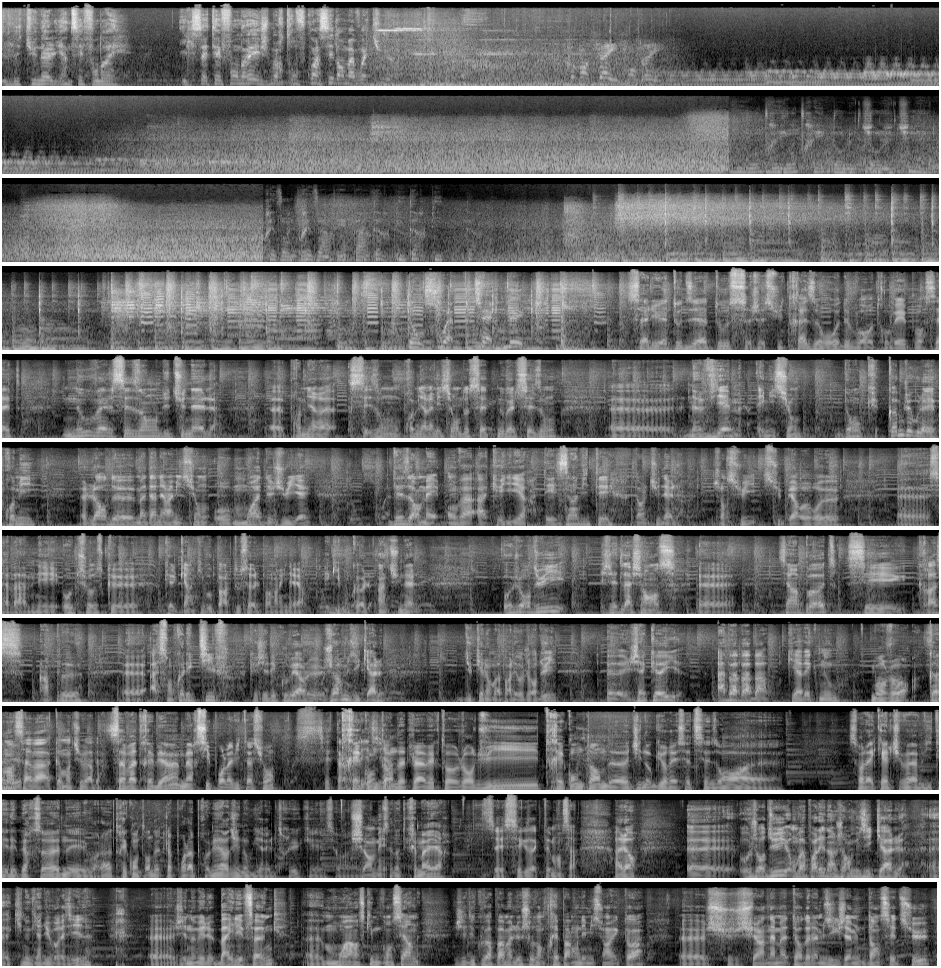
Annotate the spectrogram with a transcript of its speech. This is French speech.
Le tunnel vient de s'effondrer. Il s'est effondré et je me retrouve coincé dans ma voiture. Comment ça, effondré Vous entrez, dans, le, dans le tunnel. Présent, présenté par Peter, Peter, Peter. Salut à toutes et à tous, je suis très heureux de vous retrouver pour cette nouvelle saison du tunnel. Euh, première émission de cette nouvelle saison, euh, neuvième émission. Donc, comme je vous l'avais promis euh, lors de ma dernière émission au mois de juillet, désormais on va accueillir des invités dans le tunnel. J'en suis super heureux. Ça va amener autre chose que quelqu'un qui vous parle tout seul pendant une heure et qui vous colle un tunnel. Aujourd'hui, j'ai de la chance. Euh, c'est un pote. C'est grâce un peu euh, à son collectif que j'ai découvert le genre musical duquel on va parler aujourd'hui. Euh, J'accueille Abba Baba qui est avec nous. Bonjour. Comment salut. ça va? Comment tu vas Ça va très bien, merci pour l'invitation. C'est un Très plaisir. content d'être là avec toi aujourd'hui, très content d'inaugurer cette saison sur laquelle tu vas inviter des personnes et voilà, très content d'être là pour la première, d'inaugurer le truc et c'est notre crémaillère. C'est exactement ça. Alors, euh, aujourd'hui, on va parler d'un genre musical euh, qui nous vient du Brésil. Euh, j'ai nommé le baile funk. Moi, en ce qui me concerne, j'ai découvert pas mal de choses en préparant l'émission avec toi. Je suis un amateur de la musique, j'aime danser dessus.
